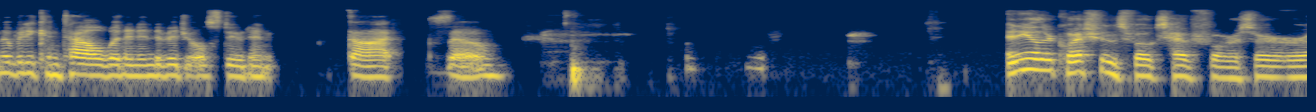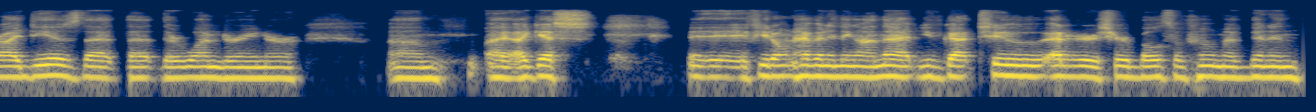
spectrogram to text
nobody can tell what an individual student got. So Any other questions folks have for us or, or ideas that, that they're wondering or um, I, I guess if you don't have anything on that, you've got two editors here, both of whom have been in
